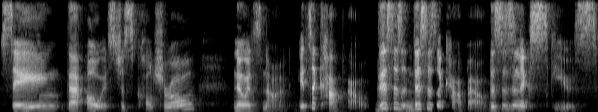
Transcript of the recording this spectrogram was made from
saying that, oh, it's just cultural. No, it's not. It's a cop out. This is this is a cop out. This is an excuse.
